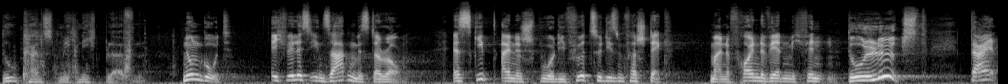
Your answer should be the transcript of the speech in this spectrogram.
Du kannst mich nicht bluffen. Nun gut, ich will es Ihnen sagen, Mr. Rome. Es gibt eine Spur, die führt zu diesem Versteck. Meine Freunde werden mich finden. Du lügst! Dein...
